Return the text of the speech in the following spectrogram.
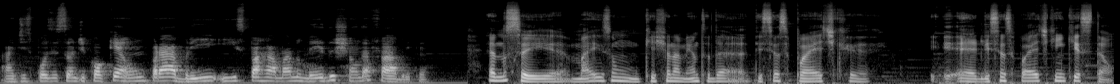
à disposição de qualquer um para abrir e esparramar no meio do chão da fábrica. Eu não sei, é mais um questionamento da licença poética. É, licença poética em questão.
